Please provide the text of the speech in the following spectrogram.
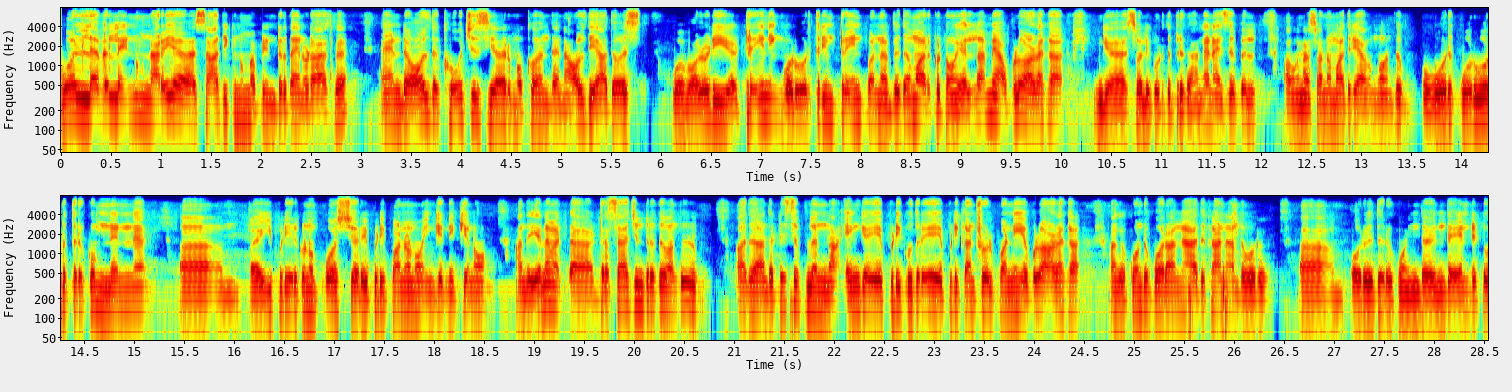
வேர்ல்ட் லெவலில் இன்னும் நிறைய சாதிக்கணும் அப்படின்றது தான் என்னோட ஆசை and all the coaches here Mukund and all the others already training ஒரு ஒருத்தரையும் ட்ரெயின் பண்ண விதமாக இருக்கட்டும் எல்லாமே அவ்வளோ அழகாக இங்கே சொல்லி கொடுத்துட்டு இருக்காங்க நெசபிள் அவங்க நான் சொன்ன மாதிரி அவங்க வந்து ஒரு ஒரு ஒருத்தருக்கும் நின்று இப்படி இருக்கணும் போஸ்டர் இப்படி பண்ணணும் இங்கே நிற்கணும் அந்த என்ன ட்ரெஸ்ஸாஜுன்றது வந்து அது அந்த டிசிப்ளின் தான். எங்கே எப்படி குதிரையை எப்படி கண்ட்ரோல் பண்ணி எவ்வளோ அழகாக அங்கே கொண்டு போகிறாங்க அதுக்கான அந்த ஒரு ஒரு இது இருக்கும். இந்த இந்த எண்டு டு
